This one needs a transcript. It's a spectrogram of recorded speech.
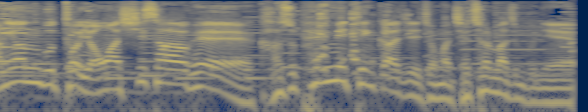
강연부터 영화 시사회, 가수 팬미팅까지 정말 제철 맞은 분이에요.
